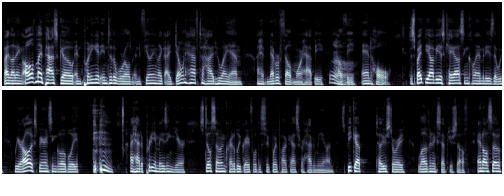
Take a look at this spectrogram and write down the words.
By letting all of my past go and putting it into the world and feeling like I don't have to hide who I am, I have never felt more happy, healthy, and whole. Despite the obvious chaos and calamities that we, we are all experiencing globally, I had a pretty amazing year. Still so incredibly grateful to Sick Boy Podcast for having me on. Speak up, tell your story, love and accept yourself, and also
